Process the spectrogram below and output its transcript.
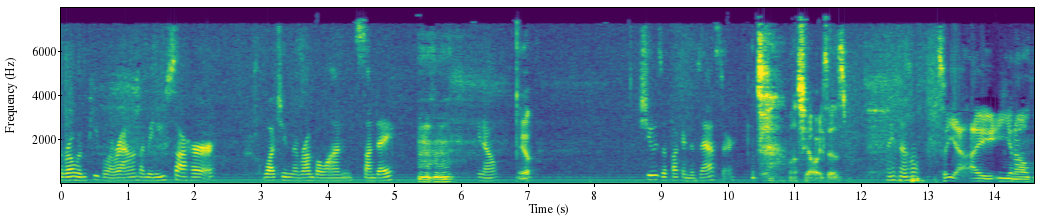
throwing people around. I mean, you saw her watching the Rumble on Sunday. mm-hmm. You know, Yep. she was a fucking disaster. Well, she always is. I know. So yeah, I you know,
